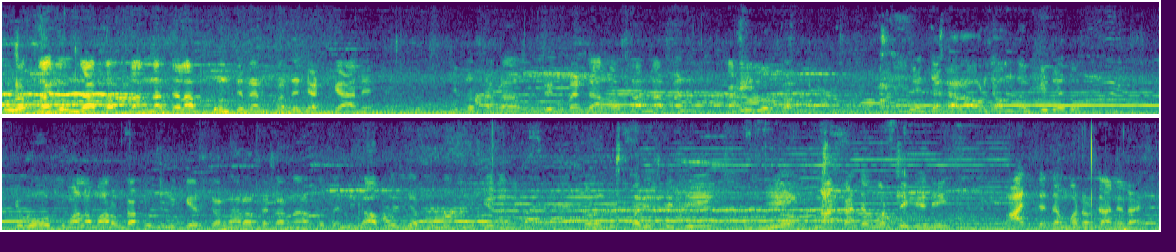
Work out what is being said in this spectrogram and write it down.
सुरतला घेऊन जात असताना त्याला दोन तीन मध्ये झटके आले. तिथं सगळं ट्रीटमेंट चालू असताना पण काही लोक त्यांच्या घरावर जाऊन धमकी देतो की वो तुम्हाला मारून टाकून तुम्ही केस करणार असं करणार. तर त्यांनी घाबरून त्या पद्धतीने केलं नाही. परंतु परिस्थिती ही नाकाच्या वरती गेली. आज त्याचा मर्डर झालेला आहे.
